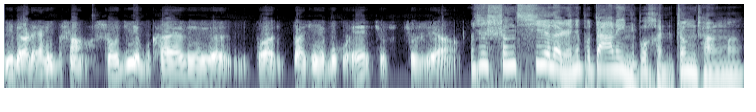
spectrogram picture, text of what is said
一点联系不上，手机也不开，那个短短信也不回，就就是这样。那这生气了，人家不搭理你不很正常吗？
